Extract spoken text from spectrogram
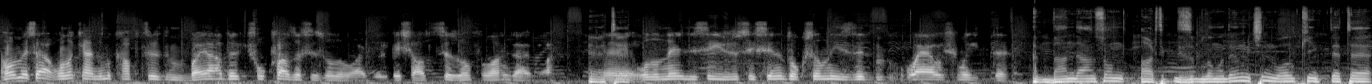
ama mesela ona kendimi kaptırdım. Bayağı da çok fazla sezonu var böyle 5-6 sezon falan galiba. Evet, Ee, evet. Onun neredeyse %80'i 90'ını izledim. Bayağı hoşuma gitti. Ben de en son artık dizi bulamadığım için Walking Dead'e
